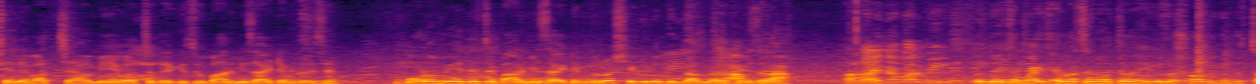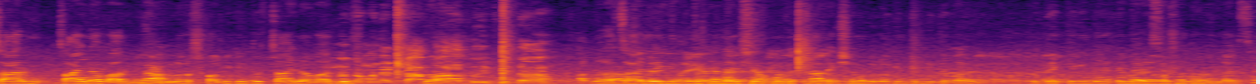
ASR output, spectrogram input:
ছেলে বাচ্চা, মেয়ে বাচ্চাদের কিছু বার্মিজ আইটেম রয়েছে। বড় মেয়েদের যে বার্মিজ আইটেমগুলো সেগুলো কিন্তু আপনারা পেয়ে যাবেন। তো দেখুন দেখতে পাচ্ছেন হয়তো এগুলো সবই কিন্তু চার চায়না বার্মিজ এগুলো সবই কিন্তু চায়না বার্মিজ মানে টাকা দুই ফিতা। আপনারা চাইলে কিন্তু এখানে এসে আপনাদের কালেকশনগুলো কিন্তু নিতে পারেন। তো দেখতে কিন্তু একেবারে অসাধারণ লাগছে।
